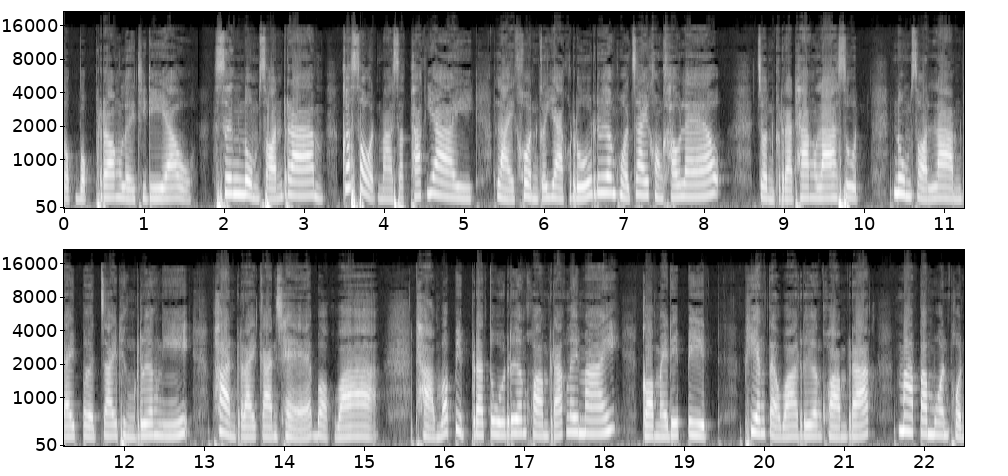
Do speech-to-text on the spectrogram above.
ตกบกพร่องเลยทีเดียว ซึ่งหนุ่มสอนรามก็โสดมาสักพักใหญ่ หลายคนก็อยากรู้เรื่องหัวใจของเขาแล้ว จนกระทั่งล่าสุด หนุ่มสอนรามได้เปิดใจถึงเรื่องนี้ ผ่านรายการแฉบอกว่า ถามว่าปิดประตูเรื่องความรักเลยไหม ก็ไม่ได้ปิด เพียงแต่ว่าเรื่องความรักมาประมวลผล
